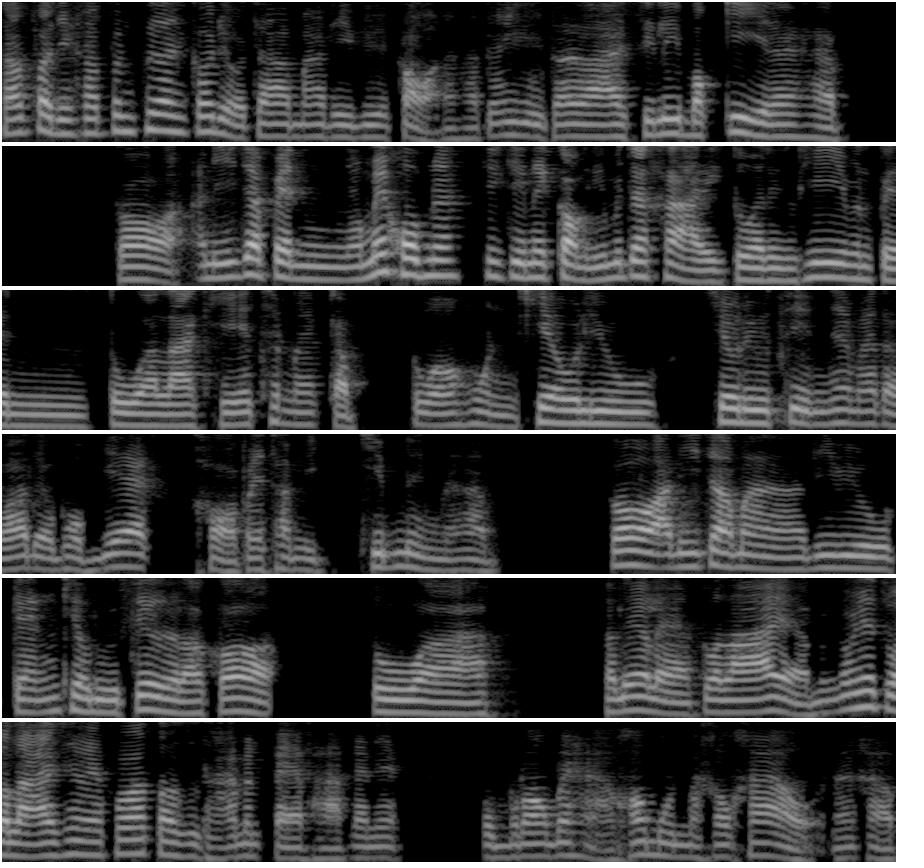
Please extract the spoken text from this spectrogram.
ครับ สวัสดีครับเพื่อนๆ ก็เดี๋ยวจะมารีวิวต่อนะครับยังอยู่กับลายซีรีส์บ็อกกี้นะครับ ก็อันนี้จะเป็นยังไม่ครบนะ จริงๆ ในกล่องนี้มันจะขาดอีกตัวหนึ่งที่มันเป็นตัว Raquel ใช่ไหมกับตัวหุ่น Kyoryu Kyoryujin ใช่ไหมแต่ว่าเดี๋ยวผมแยกขอไปทำอีกคลิปหนึ่งนะครับ ก็อันนี้จะมารีวิวแก๊ง Kyoryuger แล้วก็ตัวเขาเรียกอะไรตัวร้ายอะมันก็ไม่ใช่ตัวร้ายใช่ไหมเพราะว่าตอนสุดท้ายมันแปรพักกันเนี่ยผมลองไปหาข้อมูลมาคร่าวๆนะครับ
